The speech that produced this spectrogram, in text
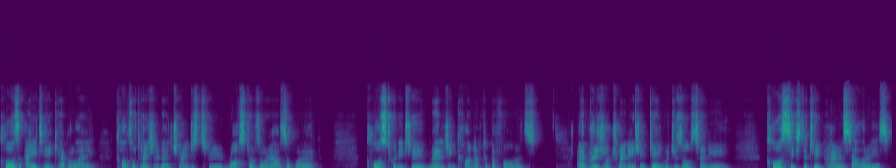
Clause 18, capital A, consultation about changes to rosters or hours of work. Clause 22, managing conduct and performance. Aboriginal traineeship deed, which is also new. Clause 62, payment of salaries.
